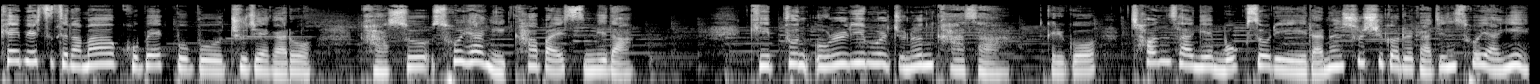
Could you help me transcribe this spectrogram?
KBS 드라마 고백 부부 주제가로 가수 소향이 카바했습니다. 깊은 울림을 주는 가사, 그리고 천상의 목소리라는 수식어를 가진 소양이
